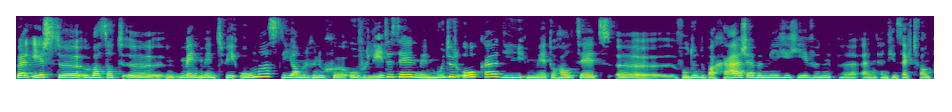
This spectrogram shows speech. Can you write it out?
Wel, eerst uh, was dat uh, mijn, mijn twee oma's, die jammer genoeg uh, overleden zijn. Mijn moeder ook, hè, die mij toch altijd voldoende bagage hebben meegegeven en, en gezegd van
